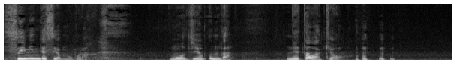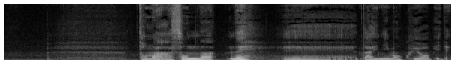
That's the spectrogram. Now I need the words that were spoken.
睡眠ですよ、もうほら。もう十分だ。寝たわ、今日。と、まあ、そんなね、えー、第2木曜日で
